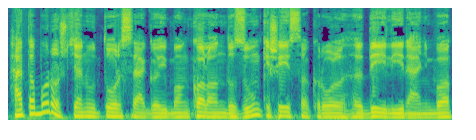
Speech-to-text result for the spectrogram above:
Hát a Borostyán út országaiban kalandozunk, és északról déli irányba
